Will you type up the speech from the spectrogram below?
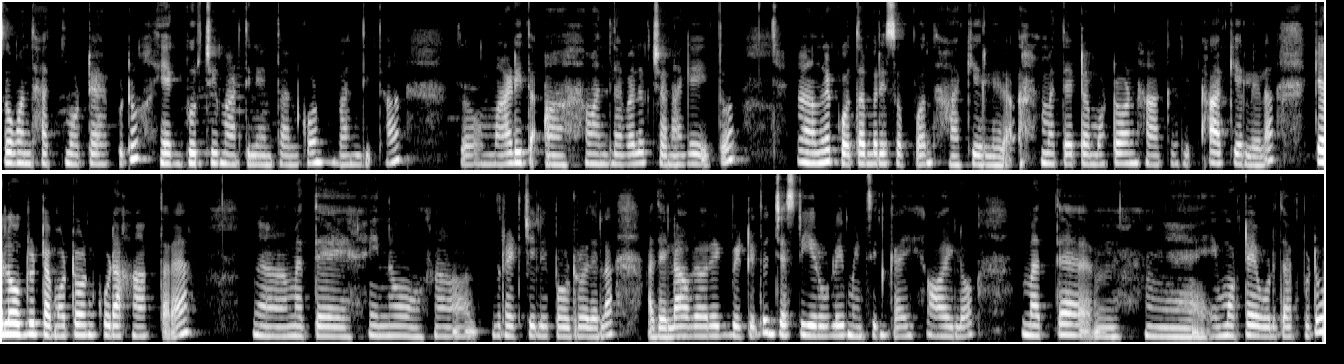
ಸೊ ಒಂದು ಹತ್ತು ಮೊಟ್ಟೆ ಹಾಕ್ಬಿಟ್ಟು ಎಗ್ ಬುರ್ಜಿ ಮಾಡ್ತೀನಿ ಅಂತ ಅಂದ್ಕೊಂಡು ಬಂದಿದ್ದ. ಸೊ ಮಾಡಿದ ಒಂದು ಲೆವೆಲಿಗೆ ಚೆನ್ನಾಗೇ ಇತ್ತು. ಅಂದರೆ ಕೊತ್ತಂಬರಿ ಸೊಪ್ಪು ಒಂದು ಹಾಕಿರಲಿಲ್ಲ. ಮತ್ತು ಟೊಮೊಟೊ ಹಣ್ಣು ಹಾಕಿರ್, ಹಾಕಿರಲಿಲ್ಲ. ಕೆಲವೊಬ್ಬರು ಟೊಮೊಟೊ ಹಣ್ಣು ಕೂಡ ಹಾಕ್ತಾರೆ. ಮತ್ತು ಇನ್ನು ರೆಡ್ ಚಿಲ್ಲಿ ಪೌಡ್ರು ಅದೆಲ್ಲ ಅದೆಲ್ಲ ಅವ್ರವ್ರಿಗೆ ಬಿಟ್ಟಿದ್ದು. ಜಸ್ಟ್ ಈರುಳ್ಳಿ, ಮೆಣಸಿನ್ಕಾಯಿ, ಆಯಿಲು, ಮತ್ತು ಮೊಟ್ಟೆ ಹೊಡೆದಾಕ್ಬಿಟ್ಟು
